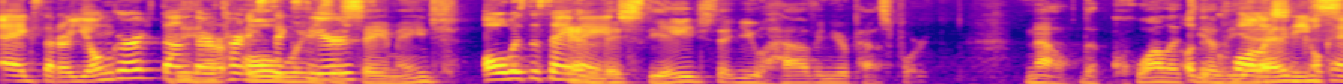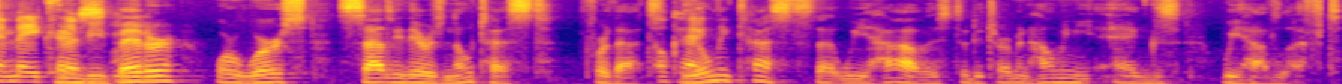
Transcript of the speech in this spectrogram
eggs that are younger than they their 36 always years? the same age. Always the same and age. it's the age that you have in your passport. Now, the quality oh, the of quality, the eggs okay, can it. be mm. better mm. or worse. Sadly, there is no test for that. Okay. The only tests that we have is to determine how many eggs we have left.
